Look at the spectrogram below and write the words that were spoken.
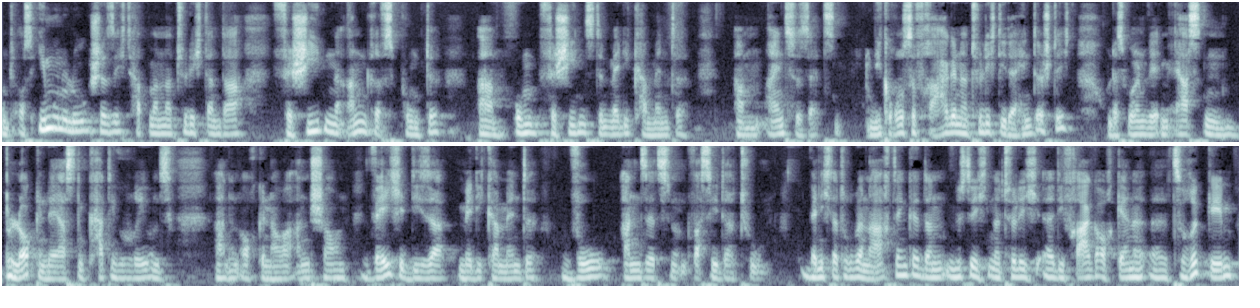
Und aus immunologischer Sicht hat man natürlich dann da verschiedene Angriffspunkte, äh, um verschiedenste Medikamente ähm, einzusetzen. Die große Frage natürlich, die dahinter sticht, und das wollen wir im ersten Block, in der ersten Kategorie uns äh, dann auch genauer anschauen, welche dieser Medikamente wo ansetzen und was sie da tun. Wenn ich darüber nachdenke, dann müsste ich natürlich äh, die Frage auch gerne äh, zurückgeben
